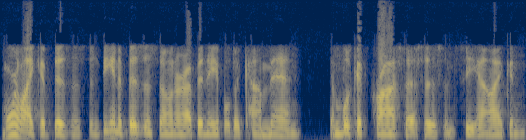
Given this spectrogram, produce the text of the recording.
more like a business. And being a business owner, I've been able to come in and look at processes and see how I can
